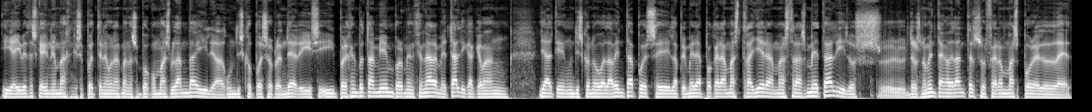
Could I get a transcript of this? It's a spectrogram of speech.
y hay veces que hay una imagen que se puede tener unas bandas un poco más blanda y algún disco puede sorprender. Y, si, por ejemplo, también por mencionar a Metallica, que van ya tienen un disco nuevo a la venta, pues eh, la primera época era más trayera, más thrash metal, y los, de los 90 en adelante surfearon más por el,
